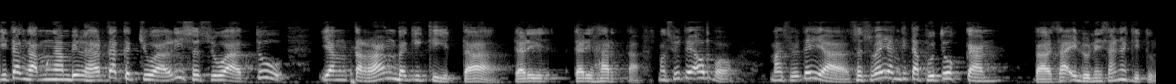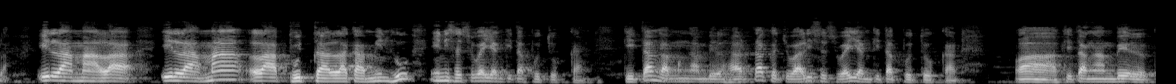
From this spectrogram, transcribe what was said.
kita nggak mengambil harta kecuali sesuatu yang terang bagi kita dari dari harta. Maksudnya apa? Maksudnya ya sesuai yang kita butuhkan. Bahasa Indonesianya gitulah. Ilama la ilama la budalaka minhu ini sesuai yang kita butuhkan. Kita nggak mengambil harta kecuali sesuai yang kita butuhkan. Wah, kita ngambil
